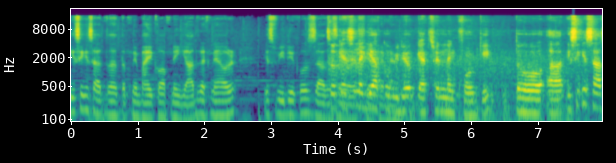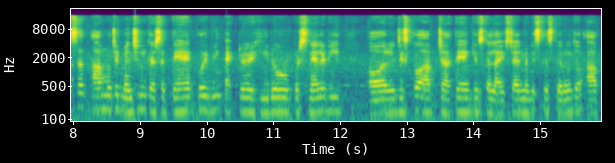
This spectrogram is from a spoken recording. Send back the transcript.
इसी के साथ साथ अपने भाई को अपने याद रखना है और इस वीडियो को ज़्यादा तो कैसी लगी आपको वीडियो कैथरीन लैंगफोर्ड की? तो आ, इसी के साथ साथ आप मुझे मेंशन कर सकते हैं कोई भी एक्टर हीरो पर्सनैलिटी और जिसको आप चाहते हैं कि उसका लाइफस्टाइल में डिस्कस करूँ तो आप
